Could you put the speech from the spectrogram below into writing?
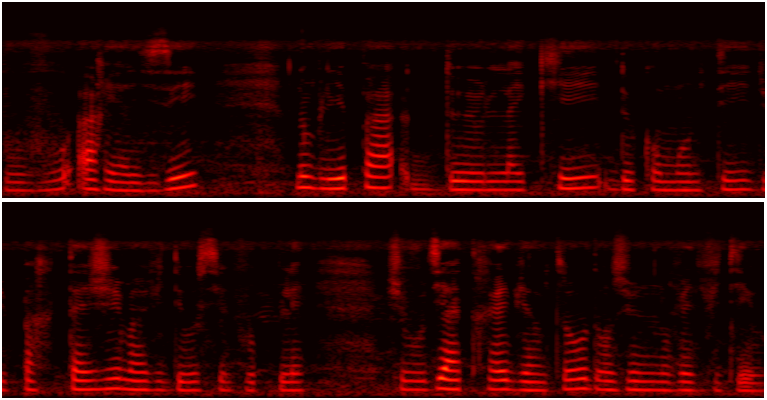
pour vous à réaliser. N'oubliez pas de liker, de commenter, de partager ma vidéo s'il vous plaît. Je vous dis à très bientôt dans une nouvelle vidéo.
